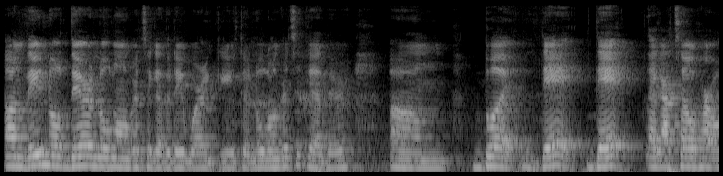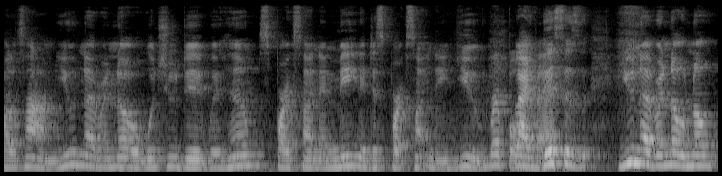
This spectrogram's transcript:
Um, they know they're no longer together. They were engaged. They're no longer together. Um, but that that like I tell her all the time, you never know what you did with him spark something in me. It just sparked something in you. Ripple like effect. this is you never know. No,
